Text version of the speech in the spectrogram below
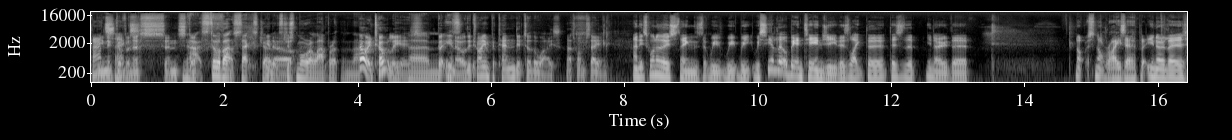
That's being a sex. governess and stuff. Nah, it's still about sex, Joe. you It's just more elaborate than that. No, it totally is. Um, but you it's- know, they try and pretend it's otherwise. That's what I'm saying. and it's one of those things that we, we, we, we see a little bit in TNG. There's like the there's the you know the not it's not riser, but you know they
